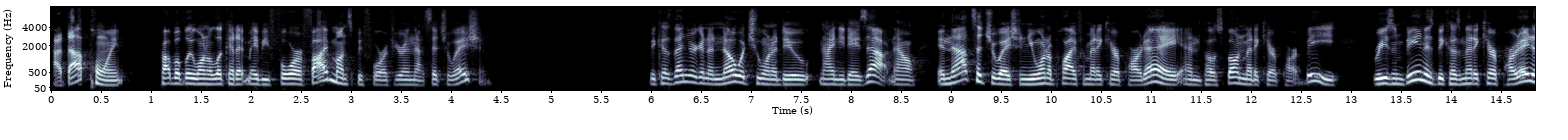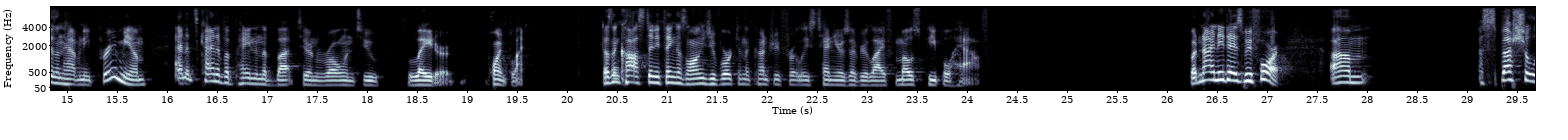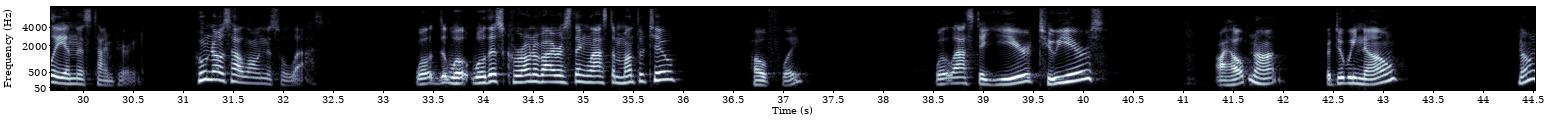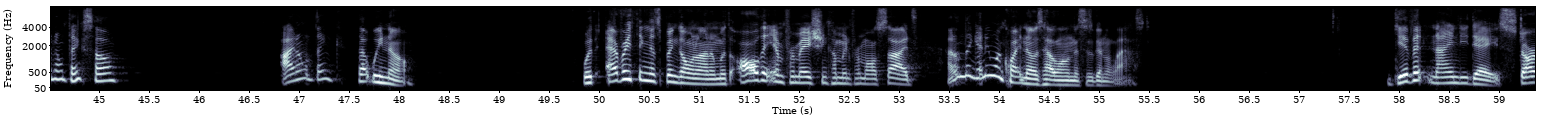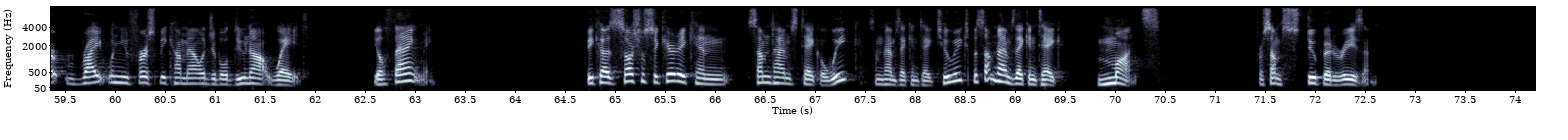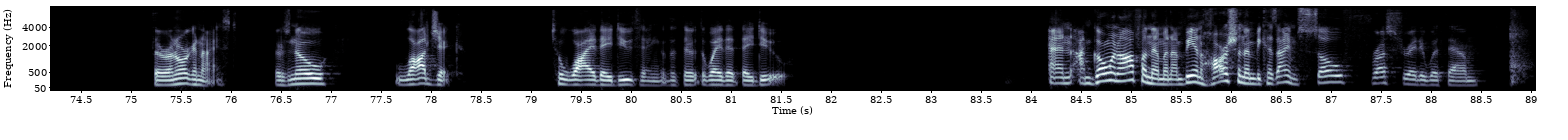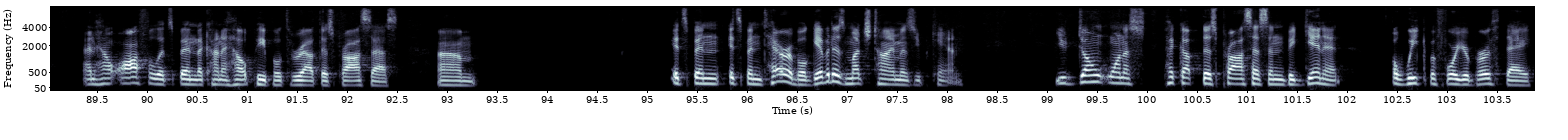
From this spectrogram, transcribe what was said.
At that point, you probably want to look at it maybe four or five months before if you're in that situation. Because then you're going to know what you want to do 90 days out. Now, in that situation, you want to apply for Medicare Part A and postpone Medicare Part B Reason being is because Medicare Part A doesn't have any premium, and it's kind of a pain in the butt to enroll into later, point blank. Doesn't cost anything as long as you've worked in the country for at least 10 years of your life. Most people have. But 90 days before, um, especially in this time period, who knows how long this will last? Will, will, will this coronavirus thing last a month or two? Hopefully. Will it last a year, two years? I hope not. But do we know? No, I don't think so. I don't think that we know. With everything that's been going on and with all the information coming from all sides, I don't think anyone quite knows how long this is going to last. Give it 90 days. Start right when you first become eligible. Do not wait. You'll thank me. Because Social Security can sometimes take a week, sometimes they can take two weeks, but sometimes they can take months for some stupid reason. They're unorganized. There's no logic to why they do things the, the way that they do. And I'm going off on them and I'm being harsh on them because I am so frustrated with them and how awful it's been to kind of help people throughout this process. Um, it's been it's been terrible. Give it as much time as you can you don't want to pick up this process and begin it a week before your birthday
